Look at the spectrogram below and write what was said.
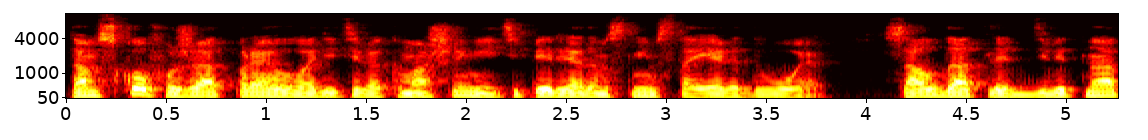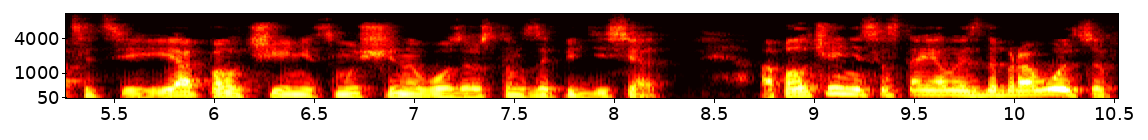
Тамсков уже отправил водителя к машине, и теперь рядом с ним стояли двое. Солдат лет 19 и ополченец, мужчина возрастом за 50. Ополчение состояло из добровольцев,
